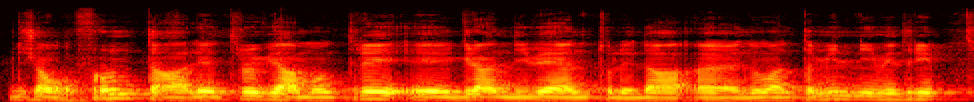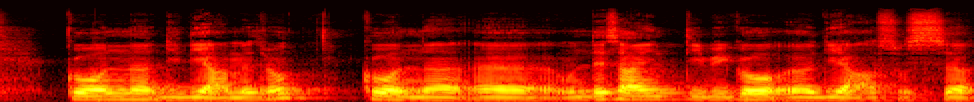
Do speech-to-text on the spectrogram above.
diciamo frontale troviamo tre eh, grandi ventole da 90 eh, mm con, di diametro con eh, un design tipico eh, di Asus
